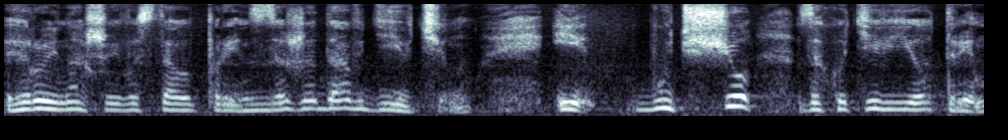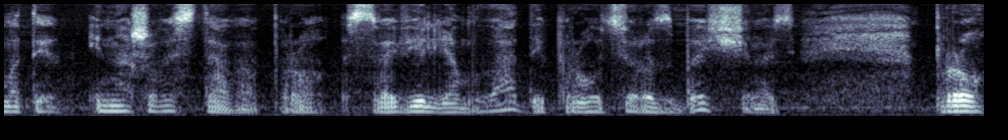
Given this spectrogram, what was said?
Герой нашої вистави принц зажадав дівчину і будь-що захотів її отримати. І наша вистава про свавілля влади, про цю розбещеність, про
